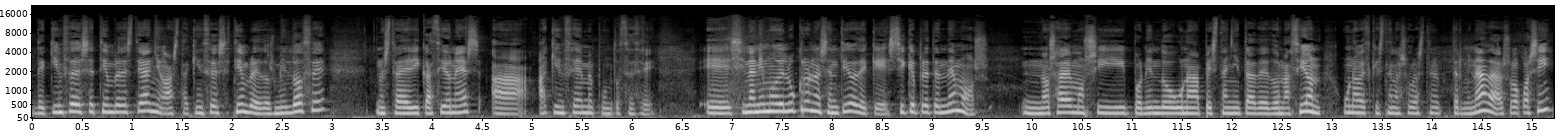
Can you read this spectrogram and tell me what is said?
de 15 de septiembre de este año hasta 15 de septiembre de 2012. Nuestra dedicación es a, a 15m.cc. Eh, sin ánimo de lucro en el sentido de que sí que pretendemos no sabemos si poniendo una pestañita de donación una vez que estén las obras ter- terminadas o algo así,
